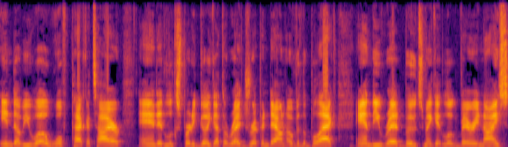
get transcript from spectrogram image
NWO Wolfpack attire, and it looks pretty good. Got the red dripping down over the black, and the red boots make it look very nice.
